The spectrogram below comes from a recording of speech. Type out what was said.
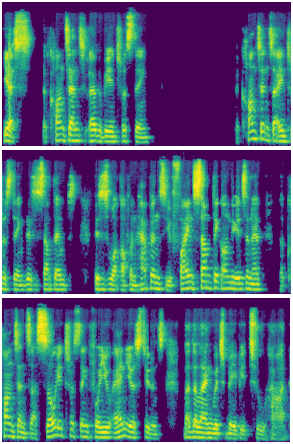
Yes, the contents to be interesting. The contents are interesting. This is sometimes, this is what often happens. You find something on the internet, the contents are so interesting for you and your students, but the language may be too hard.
